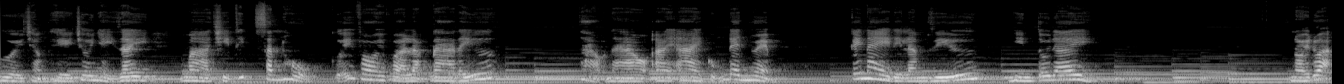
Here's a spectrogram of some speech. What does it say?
người chẳng hề chơi nhảy dây mà chỉ thích săn hổ, cưỡi voi và lạc đà đấy ư? Thảo nào ai ai cũng đen nhoẻm. Cái này để làm gì ư? Nhìn tôi đây. Nói đoạn,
